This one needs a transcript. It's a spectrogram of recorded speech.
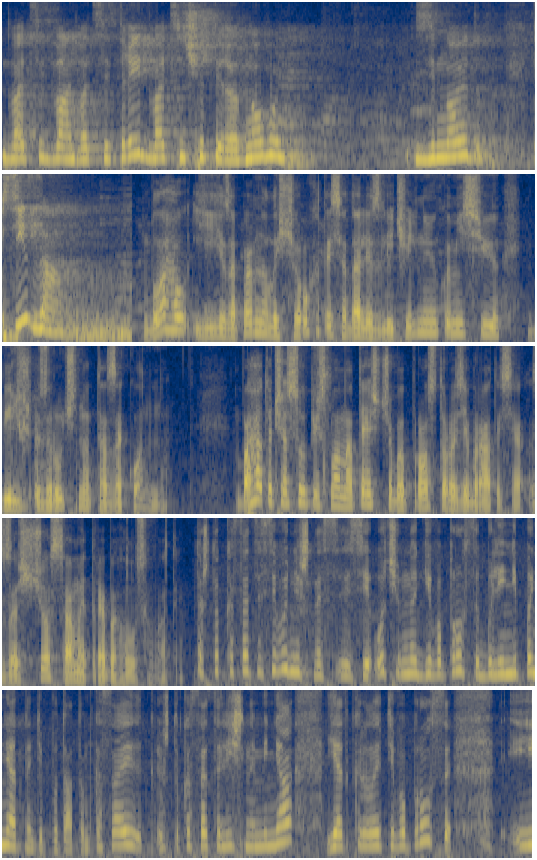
двадцять два, двадцять три, двадцять чотири. Одного зі мною. Всі за. Благо, її запевнили, що рухатися далі з лічильною комісією більш зручно та законно. Багато часу пішло на те, щоб просто розібратися, за що саме треба голосувати. То, что касается сегодняшней сессии, очень многие вопросы были непонятны депутатам. Касай- Что касается лично меня, я открыла эти вопросы, и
